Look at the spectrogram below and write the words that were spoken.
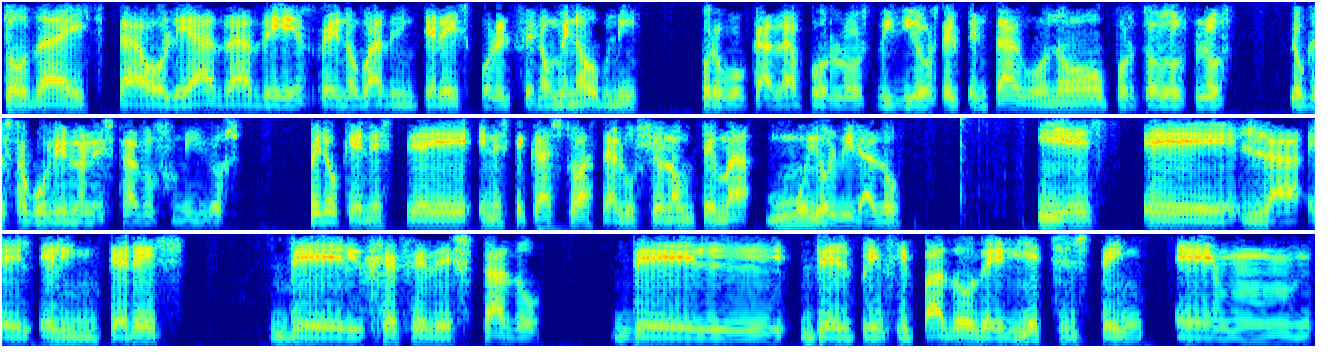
toda esta oleada de renovado interés por el fenómeno OVNI provocada por los vídeos del Pentágono, por todos los lo que está ocurriendo en Estados Unidos. Pero que en este, en este caso hace alusión a un tema muy olvidado, y es eh, el, interés del jefe de Estado del, Principado de Liechtenstein en,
